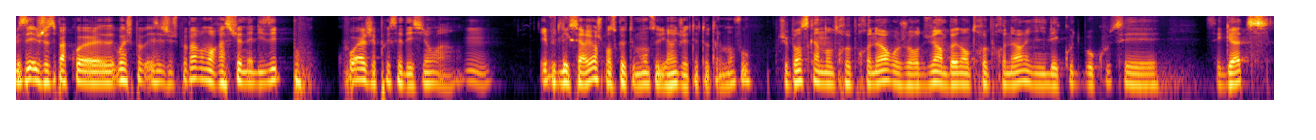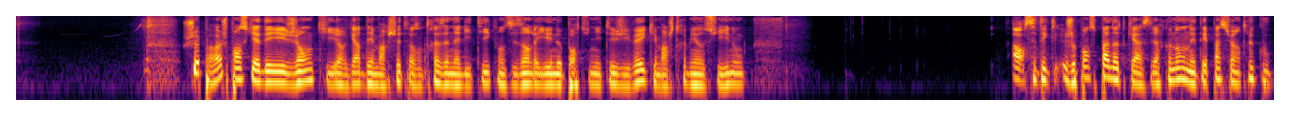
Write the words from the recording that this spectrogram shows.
Mais je sais pas quoi. Ouais, je peux, je peux pas vraiment rationaliser pourquoi j'ai pris cette décision là. Mm. Et vu de l'extérieur, je pense que tout le monde se dirait que j'étais totalement fou. Tu penses qu'un entrepreneur aujourd'hui, un bon entrepreneur, il écoute beaucoup ses, ses guts je sais pas, je pense qu'il y a des gens qui regardent des marchés de façon très analytique en se disant là il y a une opportunité, j'y vais et qui marche très bien aussi. Donc alors c'était je pense pas notre cas, c'est-à-dire que nous on n'était pas sur un truc où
